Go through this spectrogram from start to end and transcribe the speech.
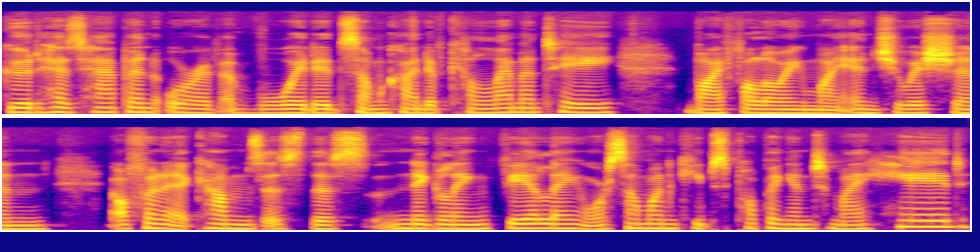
good has happened or I've avoided some kind of calamity by following my intuition. Often it comes as this niggling feeling or someone keeps popping into my head.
